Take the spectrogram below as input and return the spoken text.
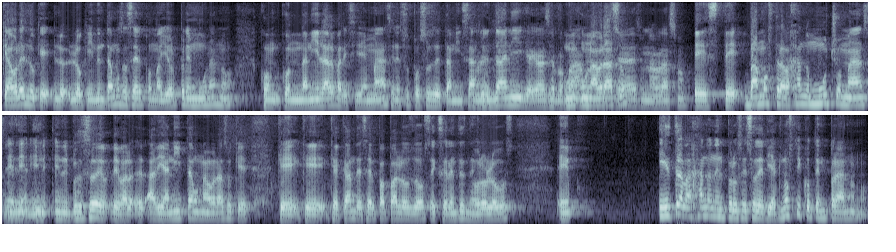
que ahora es lo que, lo, que intentamos hacer con mayor premura, ¿no? Con, con, Daniel Álvarez y demás en estos procesos de tamizaje. Dani, que de ser papá. Un, abrazo. Un abrazo. Este, vamos trabajando mucho más en, en, el proceso de, a Dianita, un abrazo que, que, que, que, acaban de ser papá los dos, excelentes neurólogos. Eh, ir trabajando en el proceso de diagnóstico temprano, ¿no?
